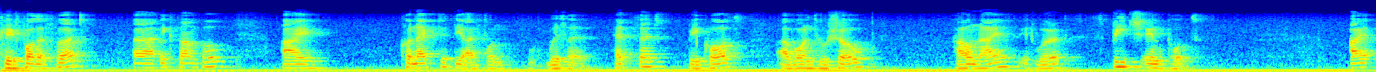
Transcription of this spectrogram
Okay, for the third uh, example, I connected the iPhone with a headset because I want to show how nice it works, speech input. I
